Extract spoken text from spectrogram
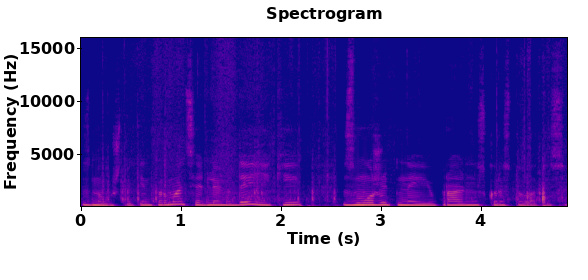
Знову ж таки, інформація для людей, які зможуть нею правильно скористуватися.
